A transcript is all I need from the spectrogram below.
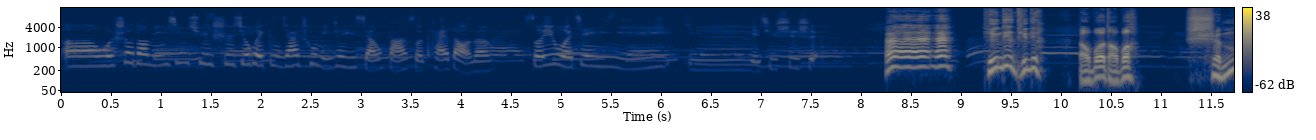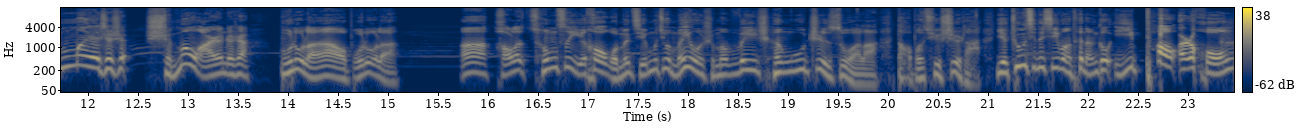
呃，我受到明星去世就会更加出名这一想法所开导呢，所以我建议你也去试试。哎哎哎哎，停停停停，导播导播，什么呀？这是什么玩意儿？这是不录了啊！我不录了。啊，好了，从此以后我们节目就没有什么微尘污制作了。导播去世了，也衷心的希望他能够一炮而红。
